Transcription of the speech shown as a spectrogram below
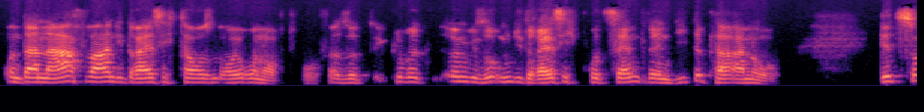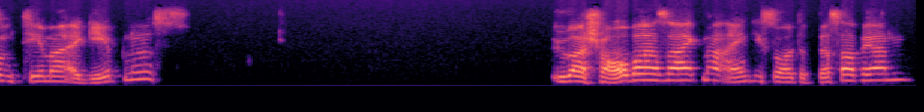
und danach waren die 30.000 Euro noch drauf. Also ich glaube irgendwie so um die 30 Prozent Rendite per Anno. Das zum Thema Ergebnis. Überschaubar, sag ich mal, eigentlich sollte es besser werden.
